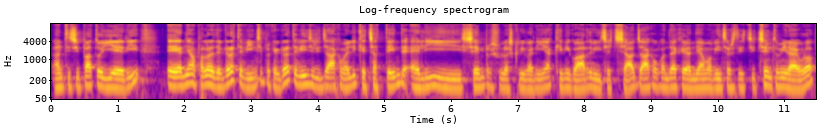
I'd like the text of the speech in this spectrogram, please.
anticipato ieri e andiamo a parlare del gratta e vinci perché il gratta e vinci di Giacomo è lì che ci attende, è lì sempre sulla scrivania che mi guarda e mi dice ciao Giacomo quando è che andiamo a vincere questi 100.000 euro?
